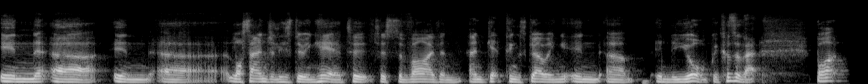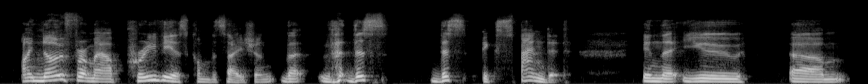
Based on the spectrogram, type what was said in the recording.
in uh, in uh, Los Angeles doing here to to survive and and get things going in um, in New York because of that. But I know from our previous conversation that, that this this expanded in that you um,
